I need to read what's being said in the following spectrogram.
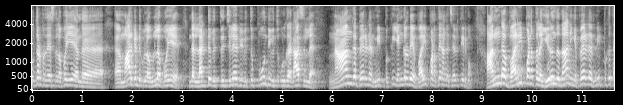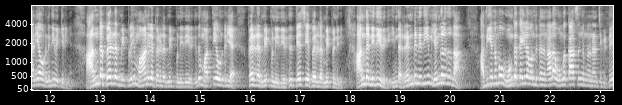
உத்தரப்பிரதேசத்தில் போய் அந்த மார்க்கெட்டுக்குள்ளே உள்ளே போய் இந்த லட்டு விற்று ஜிலேபி விற்று பூந்தி விற்று கொடுக்குற காசு இல்லை. நாங்கள் பேரிடர் மீட்புக்கு எங்களுடைய வரி பணத்தை நாங்கள் செலுத்தியிருக்கோம். அந்த வரி பணத்தில் இருந்து தான் நீங்கள் பேரிடர் மீட்புக்கு தனியாக ஒரு நிதி வைக்கிறீங்க. அந்த பேரிடர் மீட்புலையும் மாநில பேரிடர் மீட்பு நிதி இருக்குது மத்திய ஒன்றிய பேரிடர் மீட்பு நிதி இருக்குது தேசிய பேரிடர் மீட்பு நிதி. அந்த நிதி இருக்குது இந்த ரெண்டு நிதியும் எங்களது தான் அது என்னமோ உங்கள் கையில் வந்துட்டதுனால உங்கள் காசுங்கன்னு நினச்சிக்கிட்டு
